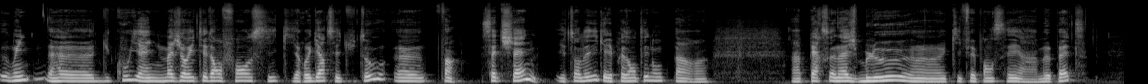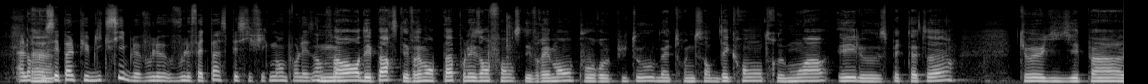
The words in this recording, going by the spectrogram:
Oui, du coup, il y a une majorité d'enfants aussi qui regardent ces tutos. Euh, enfin, cette chaîne, étant donné qu'elle est présentée donc par euh, un personnage bleu euh, qui fait penser à un Muppet. Alors que c'est pas le public cible, vous le, vous le faites pas spécifiquement pour les enfants Non, au départ, c'était vraiment pas pour les enfants, c'était vraiment pour plutôt mettre une sorte d'écran entre moi et le spectateur. Qu'il y ait pas.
